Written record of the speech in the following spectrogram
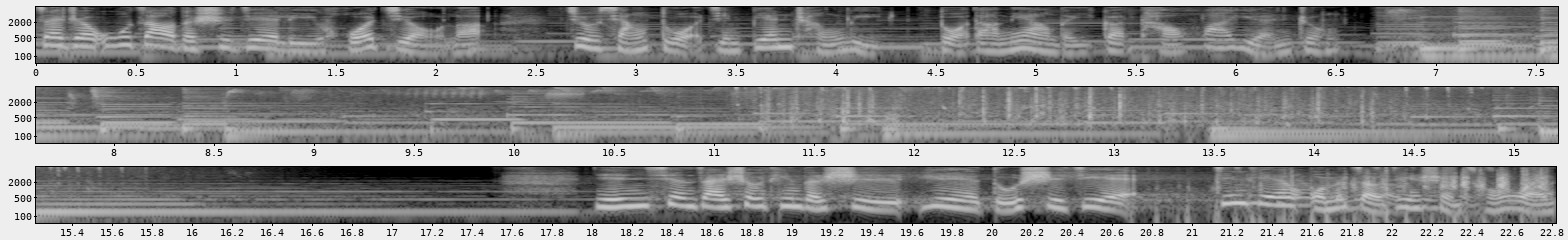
在这污糟的世界里活久了，就想躲进边城里，躲到那样的一个桃花源中。您现在收听的是《阅读世界》，今天我们走进沈从文，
